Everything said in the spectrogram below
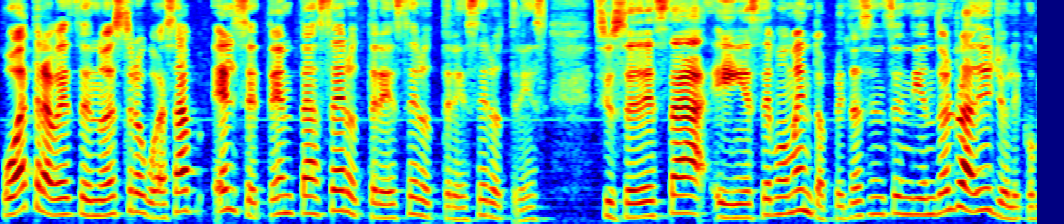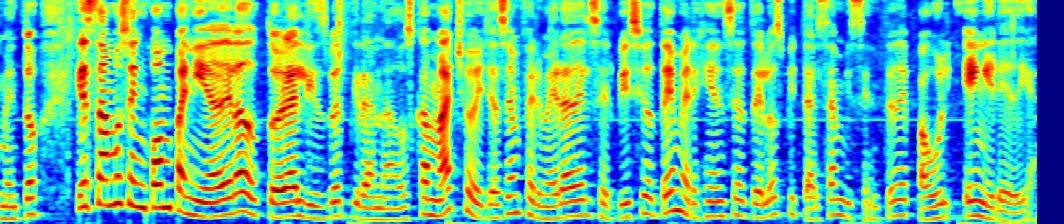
o a través de nuestro WhatsApp el 70030303. Si usted está en este momento apenas encendiendo el radio, yo le comento que estamos en compañía de la doctora Lisbeth Granados Camacho. Ella es enfermera del Servicio de Emergencias del Hospital San Vicente de Paul en Heredia.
